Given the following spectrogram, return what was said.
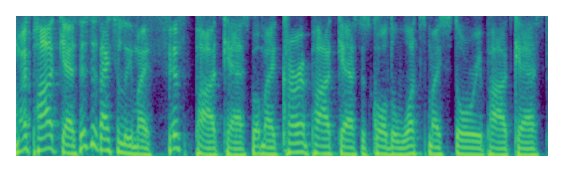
My podcast, this is actually my fifth podcast, but my current podcast is called the What's My Story podcast.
